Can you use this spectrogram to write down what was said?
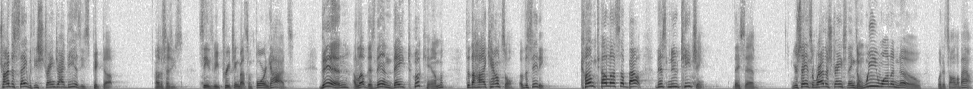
trying to say with these strange ideas he's picked up. Others says he seems to be preaching about some foreign gods. Then, I love this, then they took him to the high council of the city. Come tell us about this new teaching, they said. You're saying some rather strange things, and we want to know what it's all about.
